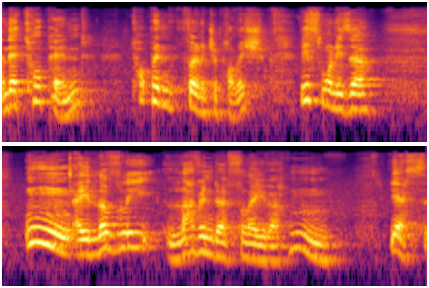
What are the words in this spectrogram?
and they're top end, top end furniture polish. This one is a, mm, a lovely lavender flavour. Hmm. Yes,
